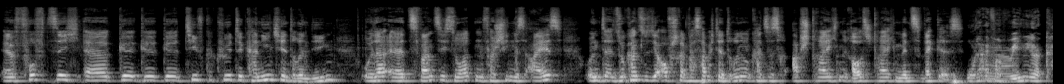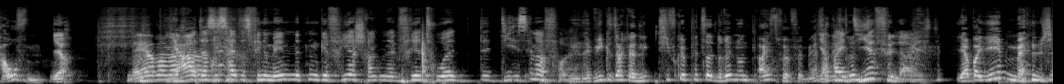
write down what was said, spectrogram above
äh, 50 äh, ge, ge, ge, tiefgekühlte Kaninchen drin liegen oder äh, 20 Sorten verschiedenes Eis. Und äh, so kannst du dir aufschreiben, was habe ich da drin und kannst es abstreichen, rausstreichen, wenn es weg ist. Oder einfach weniger kaufen. Ja. Naja, aber Ja, das ist halt das Phänomen mit einem Gefrierschrank und einer Gefriertruhe, die ist immer voll. Wie gesagt, da liegt Tiefkühlpizza drin und Eiswürfel. Mehr Ja, bei drin. dir vielleicht. Ja, bei jedem Mensch.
